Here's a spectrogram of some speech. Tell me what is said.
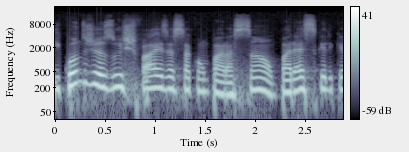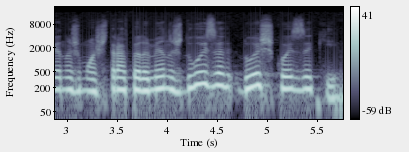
E quando Jesus faz essa comparação, parece que ele quer nos mostrar pelo menos duas, duas coisas aqui.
